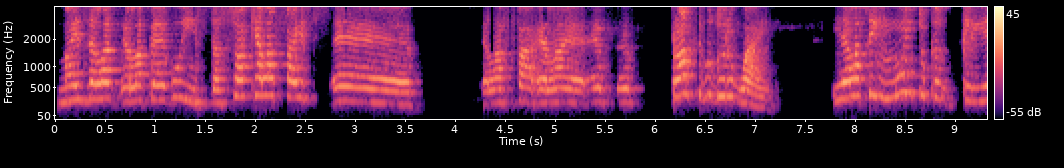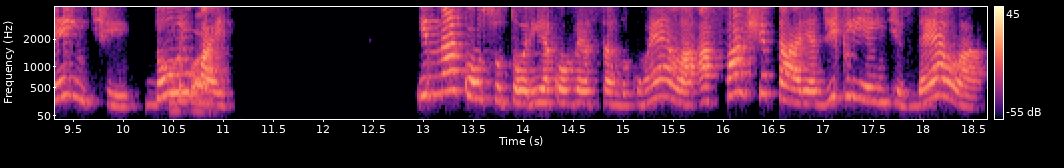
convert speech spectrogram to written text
mas ela, ela pega o Insta. Só que ela faz. É, ela, fa, ela é, é, é próximo do Uruguai. E ela tem muito cliente do Uruguai. Uruguai. E na consultoria, conversando com ela, a faixa etária de clientes dela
